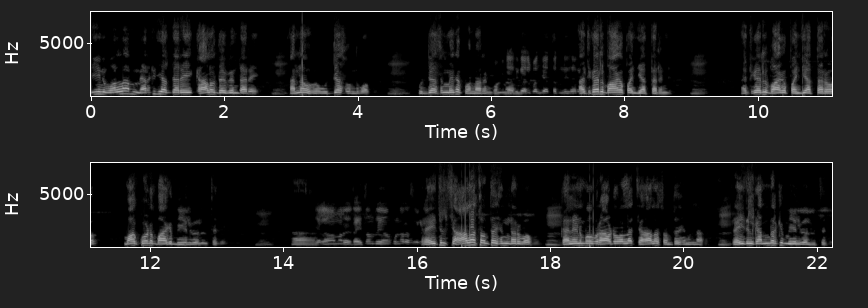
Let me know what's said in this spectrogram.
దీని వల్ల మెరక చేద్దారే కాలువ దవ్విందారే అన్న ఒక ఉద్దేశం ఉంది బాబు. ఉద్దేశం మీద కొన్నారనుకుంటున్నాను. అధికారులు బాగా పనిచేస్తారండి. అధికారులు బాగా పనిచేస్తారో మాకు కూడా బాగా మేలు కలుగుతుంది? రైతులు చాలా సంతోషంగా ఉన్నారు బాబు. కళ్యాణ్ బాబు రావడం వల్ల చాలా సంతోషంగా ఉన్నారు. రైతులకి అందరికీ మేలు కలుగుతుంది.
